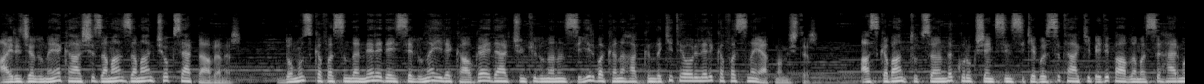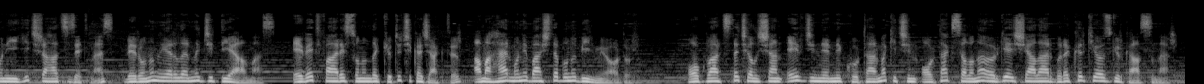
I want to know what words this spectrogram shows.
Ayrıca Luna'ya karşı zaman zaman çok sert davranır. Domuz kafasında neredeyse Luna ile kavga eder çünkü Luna'nın sihir bakanı hakkındaki teorileri kafasına yatmamıştır. Azkaban tutsağında Crookshanks'in Skibbers'ı takip edip avlaması Hermione'yi hiç rahatsız etmez ve Ron'un uyarılarını ciddiye almaz. Evet fare sonunda kötü çıkacaktır ama Hermione başta bunu bilmiyordur. Hogwarts'ta çalışan ev cinlerini kurtarmak için ortak salona örgü eşyalar bırakır ki özgür kalsınlar.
